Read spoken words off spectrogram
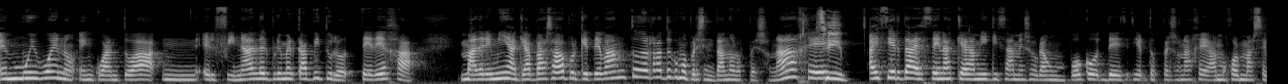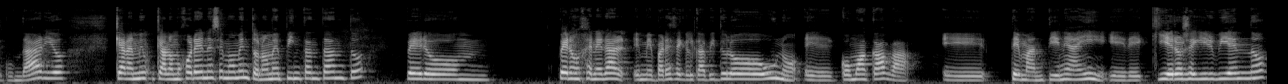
es, muy bueno en cuanto a mm, el final del primer capítulo te deja madre mía, ¿qué ha pasado? Porque te van todo el rato como presentando los personajes. Sí. Hay ciertas escenas que a mí quizá me sobran un poco de ciertos personajes a lo mejor más secundarios, que, a lo mejor en ese momento no me pintan tanto, pero, pero en general eh, me parece que el capítulo 1, eh, cómo acaba, eh, te mantiene ahí de quiero seguir viendo,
